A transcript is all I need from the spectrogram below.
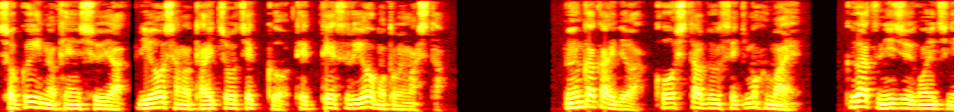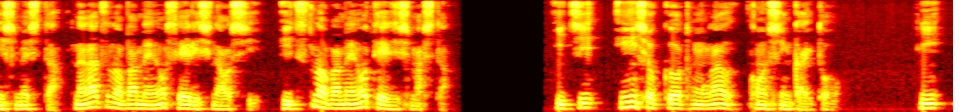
職員の研修や利用者の体調チェックを徹底するよう求めました。分科会ではこうした分析も踏まえ、9月25日に示した7つの場面を整理し直し、5つの場面を提示しました。1、飲食を伴う懇親会等。2、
